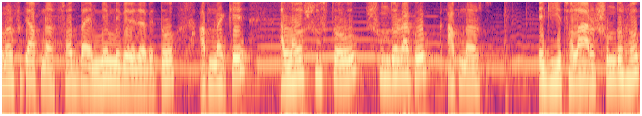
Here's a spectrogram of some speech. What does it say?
ওনার প্রতি আপনার শ্রদ্ধা এমনি এমনি বেড়ে যাবে। তো আপনাকে আল্লাহ সুস্থ ও সুন্দর রাখুক, আপনার এগিয়ে চলা আরও সুন্দর হোক,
